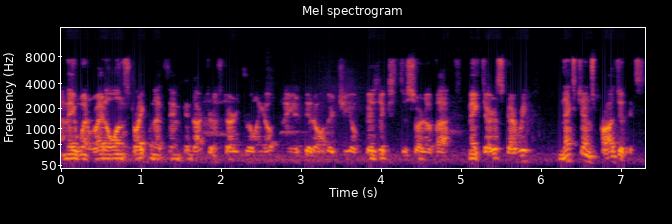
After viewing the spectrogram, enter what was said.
and they went right along strike on that same conductor and started drilling out. And they did all their geophysics to sort of uh, make their discovery. NextGen's project, it's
